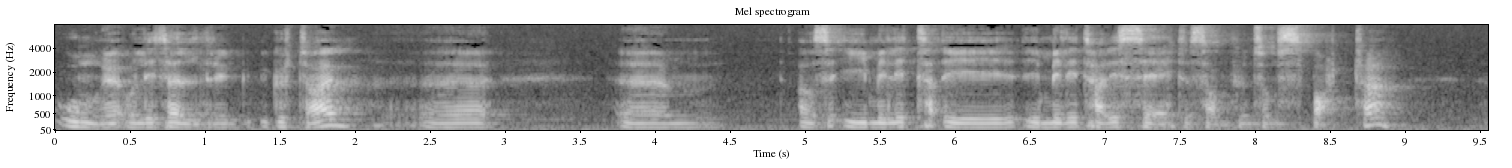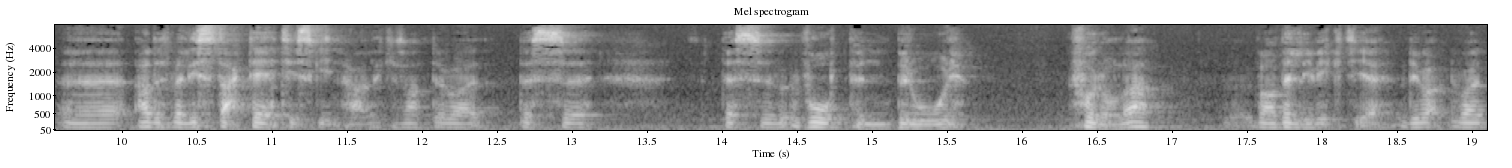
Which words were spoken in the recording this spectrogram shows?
unge og litt eldre gutter eh, eh, altså i, milita i, i, militariserte samfunn som Sparta eh, hadde et veldig sterkt etisk innhold. Det var disse, disse våpenbrorforholdene var veldig viktige. De var, de var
